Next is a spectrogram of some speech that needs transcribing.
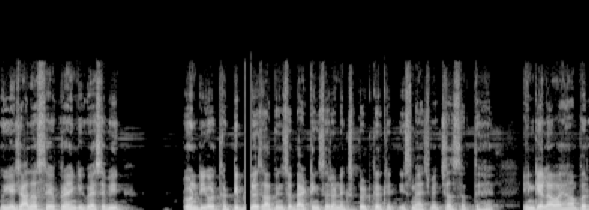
तो ये ज़्यादा सेफ़ रहेंगी। वैसे भी ट्वेंटी और थर्टी प्लस आप इनसे बैटिंग से रन एक्सपेक्ट करके इस मैच में चल सकते हैं। इनके अलावा यहाँ पर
